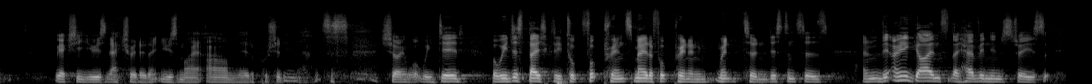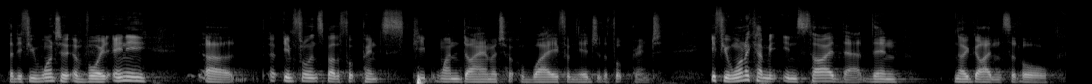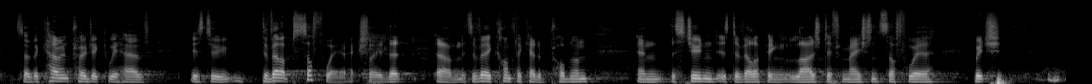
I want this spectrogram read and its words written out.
we actually use an actuator, I don't use my arm there to push it in. It's just showing what we did. But we just basically took footprints, made a footprint and went certain distances. And the only guidance that they have in industry is that if you want to avoid any uh, influence by the footprints, keep one diameter away from the edge of the footprint. If you want to come inside that, then no guidance at all. So the current project we have is to develop software, actually, that um, it's a very complicated problem, and the student is developing large deformation software, which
